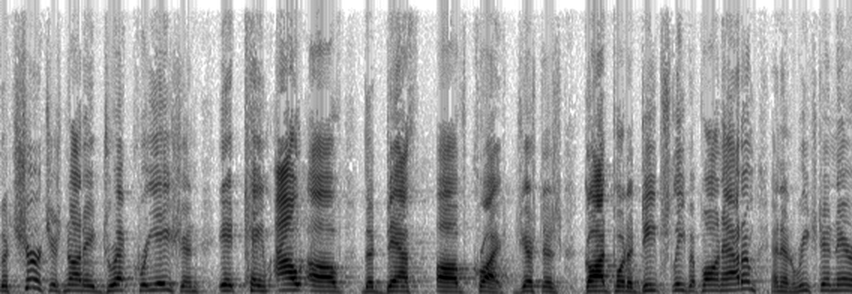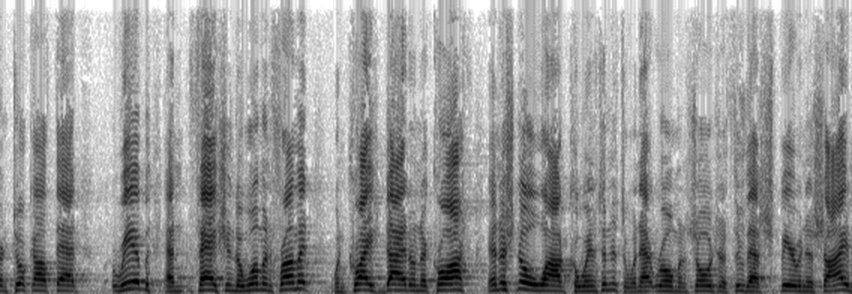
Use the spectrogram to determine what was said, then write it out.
The church is not a direct creation, it came out of the death of Christ. Just as God put a deep sleep upon Adam and then reached in there and took out that rib and fashioned a woman from it when Christ died on the cross. And it's no wild coincidence that when that Roman soldier threw that spear in his side,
